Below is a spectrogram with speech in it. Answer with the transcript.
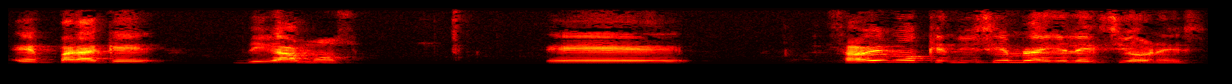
Es para que, digamos, eh, sabemos que en diciembre hay elecciones.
